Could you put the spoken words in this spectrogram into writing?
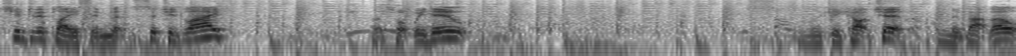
shame to replace him, but such is life. That's what we do. Lucky Kocher. Look back though.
